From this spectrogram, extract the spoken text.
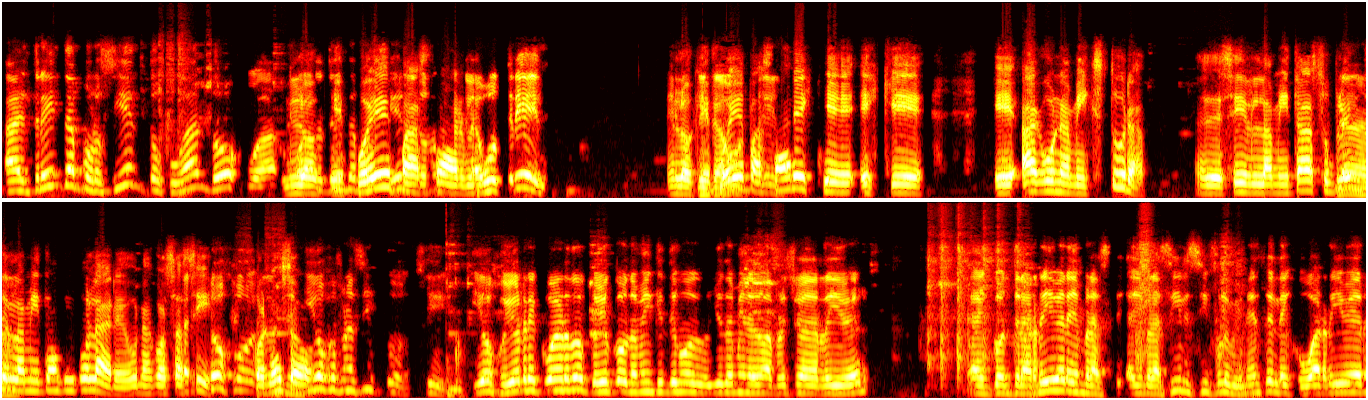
al 30%, jugando, jugando Lo que 30%, puede ¿no? pasar, Clavó tres. lo que puede tres. pasar es que es que eh, haga una mixtura. Es decir, la mitad suplente Claro. la mitad titulares, una cosa así. Y ojo, Con eso, y ojo, Francisco, sí. Y ojo, yo recuerdo que yo como también que tengo, yo también le doy aprecio a River. En contra River en Brasil, en Brasil sí Fluminense le jugó a River,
